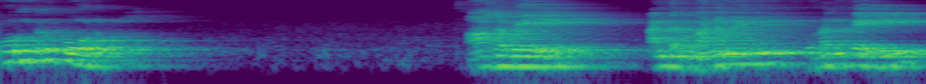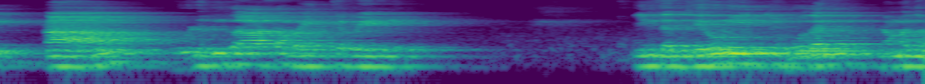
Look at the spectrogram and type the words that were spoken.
கொன்று போடும். ஆகவே அந்த மனமெனும் குரங்கை நாம் ஒழுங்காக வைக்க வேண்டும். இந்த திருநீற்று புதன் நமது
